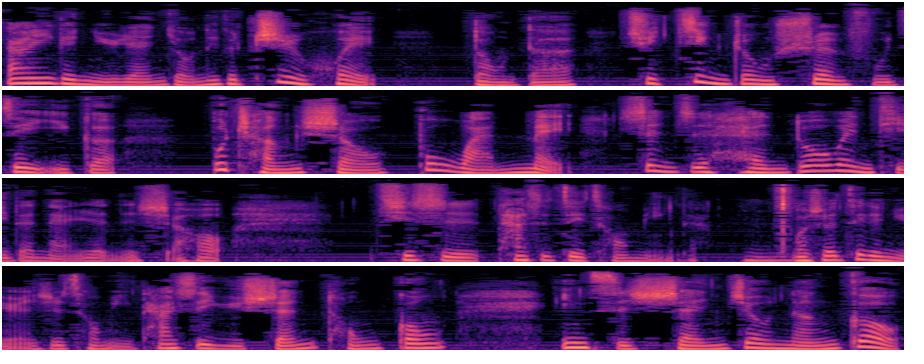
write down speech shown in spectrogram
当一个女人有那个智慧，懂得去敬重顺服这一个不成熟、不完美，甚至很多问题的男人的时候，其实她是最聪明的。嗯，我说这个女人是聪明，她是与神同工，因此神就能够。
